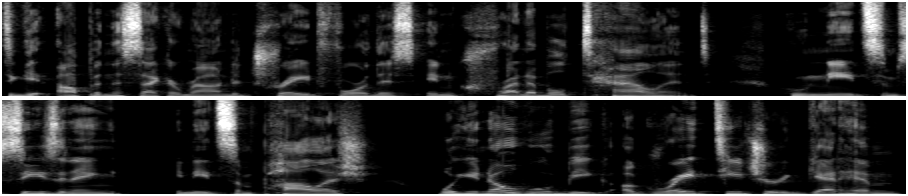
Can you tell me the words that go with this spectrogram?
to get up in the second round to trade for this incredible talent who needs some seasoning, he needs some polish. Well, you know who would be a great teacher to get him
